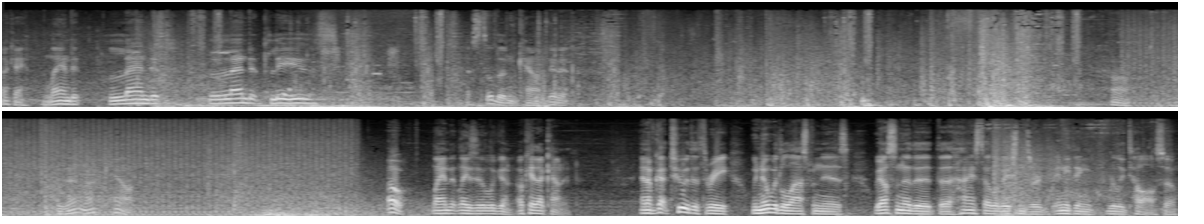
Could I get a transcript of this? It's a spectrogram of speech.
Okay, land it, land it, land it, please. That still didn't count, did it? Huh. Does that not count? Oh, land at Lazy Lagoon. Okay, that counted. And I've got two of the three. We know where the last one is. We also know that the highest elevations are anything really tall, so...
